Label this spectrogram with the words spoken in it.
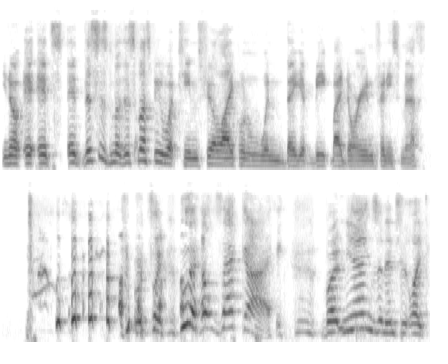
you know, it, it's, it, this is, this must be what teams feel like when, when they get beat by Dorian Finney Smith. It's like, who the hell's that guy? But Niang's an interest, like,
